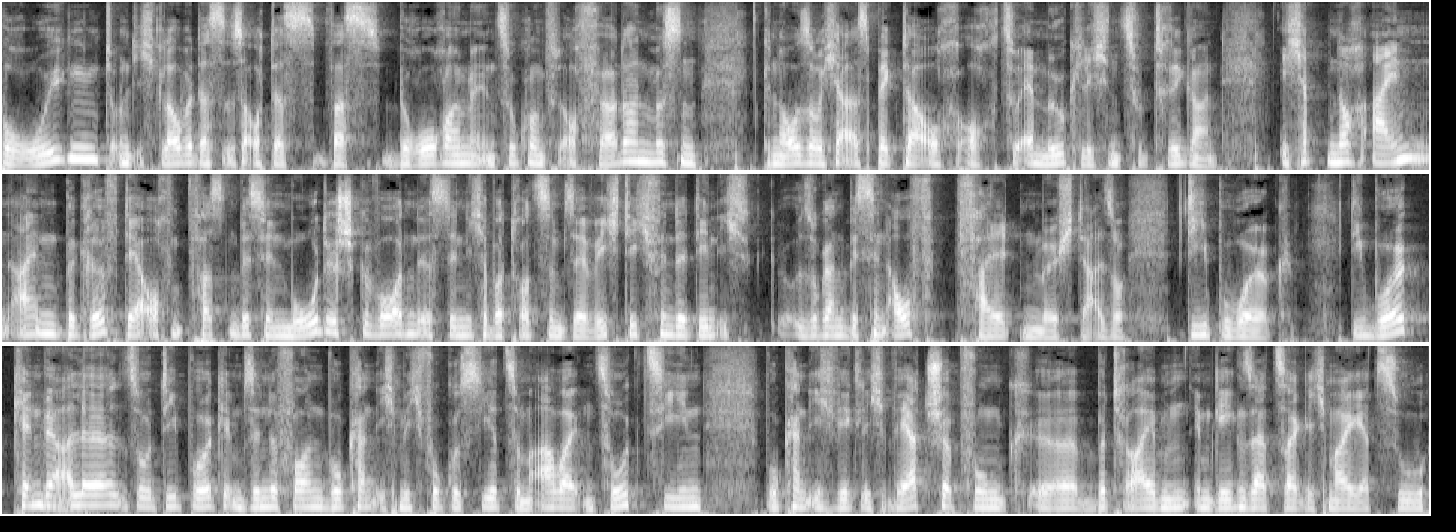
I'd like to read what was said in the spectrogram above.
beruhigend und ich glaube, das ist auch das, was Büroräume in Zukunft auch fördern müssen, genau solche Aspekte auch, auch zu ermöglichen, zu triggern. Ich habe noch einen, einen Begriff, der auch fast ein bisschen modisch geworden ist, den ich aber trotzdem sehr wichtig finde, den ich sogar ein bisschen auffalten möchte, also Deep Work. Deep Work kennen wir alle, so Deep Work im Sinne von, wo kann ich mich fokussiert zum Arbeiten zurückziehen, wo kann ich wirklich Wertschöpfung äh, betreiben, im Gegensatz, sage ich mal, jetzt zu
